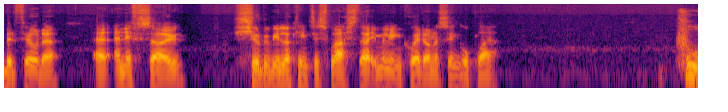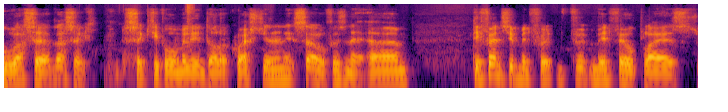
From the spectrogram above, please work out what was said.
midfielder? Uh, and if so, should we be looking to splash 30 million quid on a single player? Ooh, that's a that's a 64 million dollar question in itself, isn't it? Um, defensive midf- midfield players,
